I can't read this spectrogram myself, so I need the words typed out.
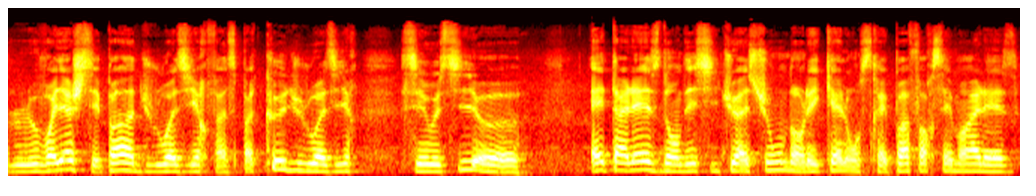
le voyage, c'est pas du loisir. Enfin, c'est pas que du loisir c'est aussi euh, être à l'aise dans des situations dans lesquelles on ne serait pas forcément à l'aise.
